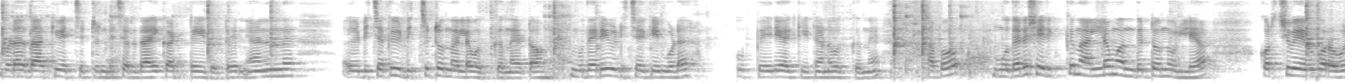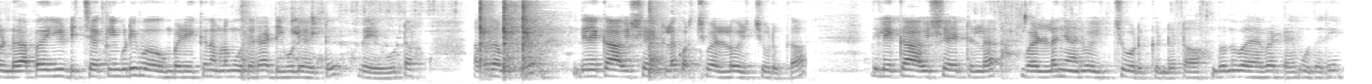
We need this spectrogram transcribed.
ഇവിടെ ഇതാക്കി വെച്ചിട്ടുണ്ട്. ചെറുതായി കട്ട് ചെയ്തിട്ട്. ഞാനിന്ന് ഇടിച്ചക്ക ഇടിച്ചിട്ടൊന്നുമല്ല വെക്കുന്നത് കേട്ടോ. മുതരി ഇടിച്ചക്കയും കൂടെ ഉപ്പേരി ആക്കിയിട്ടാണ് വെക്കുന്നത്. അപ്പോൾ മുതല ശരിക്കും നല്ല വന്നിട്ടൊന്നുമില്ല കുറച്ച് വേവ് കുറവുണ്ട്. അപ്പോൾ ഈ ഇടിച്ചക്കയും കൂടി വേവുമ്പോഴേക്ക് നമ്മൾ മുതല അടിപൊളിയായിട്ട് വേവും കേട്ടോ അപ്പോൾ നമുക്ക് ഇതിലേക്ക് ആവശ്യമായിട്ടുള്ള കുറച്ച് വെള്ളം ഒഴിച്ചു കൊടുക്കുക ഇതിലേക്ക് ആവശ്യമായിട്ടുള്ള വെള്ളം ഞാൻ ഒഴിച്ചു കൊടുക്കുന്നുണ്ട് കേട്ടോ. ഇതൊന്ന് വേവട്ടെ മുതലയും.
